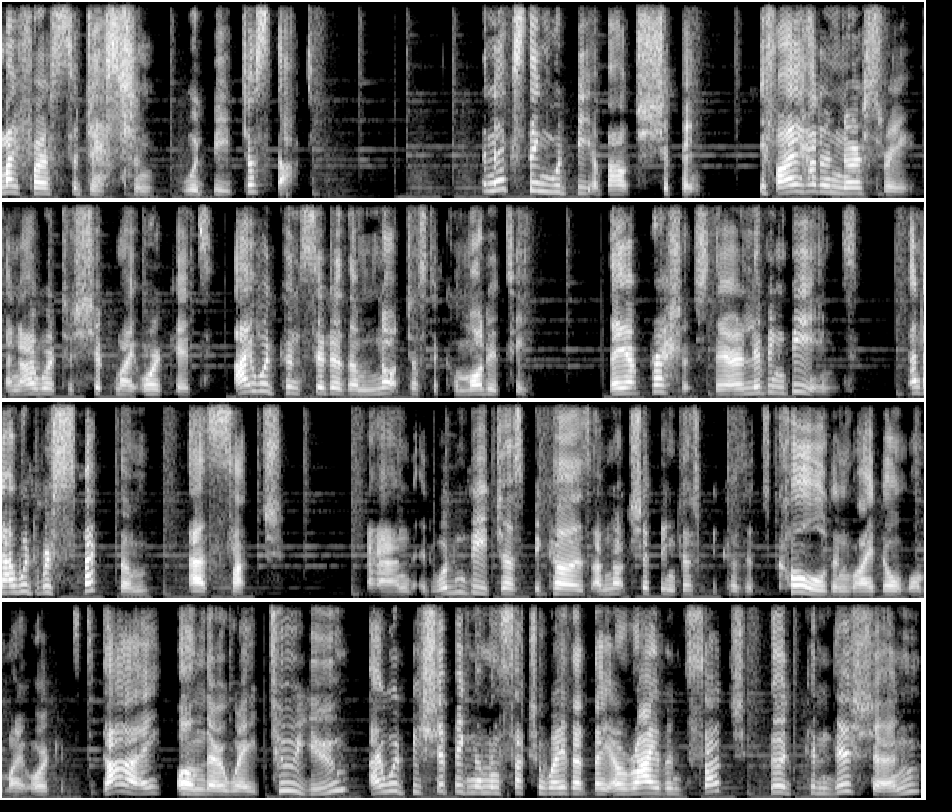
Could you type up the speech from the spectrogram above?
My first suggestion would be just that. The next thing would be about shipping. If I had a nursery and I were to ship my orchids, I would consider them not just a commodity. They are precious, they are living beings and I would respect them as such. And it wouldn't be just because I'm not shipping just because it's cold and why I don't want my orchids to die on their way to you. I would be shipping them in such a way that they arrive in such good condition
